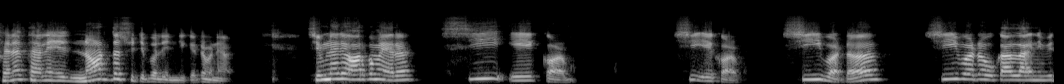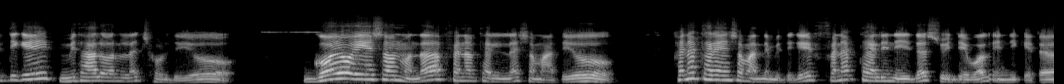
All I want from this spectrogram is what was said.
phenolphthalein is not the suitable indicator भने सिमिलरली अर्कोमा हेर। सिए कर्ब सिए कर्ब सीबाट सीबाट उकालो लाग्ने बित्तिकै ओरेन्जलाई छोडिदियो। गयो एसम्म भन्दा फेनाथालिनलाई समात्यो। फेनाप्थ्यालिन समात्ने बित्तिकै phenolphthalein is the suitable indicator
